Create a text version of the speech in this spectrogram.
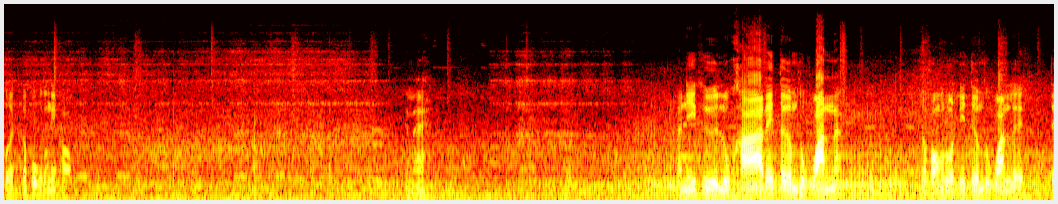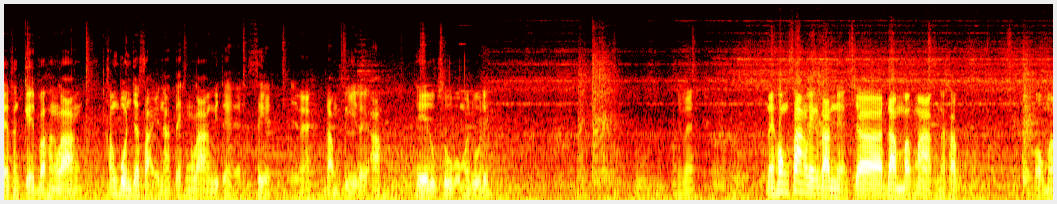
เปิดกระปุกตรงนี้ออกเห็นไหมอันนี้คือลูกค้าได้เติมทุกวันน่ะเจ้าของรถนี่เติมทุกวันเลย แต่สังเกตว่าข้างล่าง ข้างบนจะใสนะ แต่ข้างล่างมีแต่เศษเห็นไหมดำปีเลยอะเทลูกสูบออกมาดูดิเห็นไหม ในห้องสร้างแรงดันเนี่ยจะดำมากๆนะครับ ออกมา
